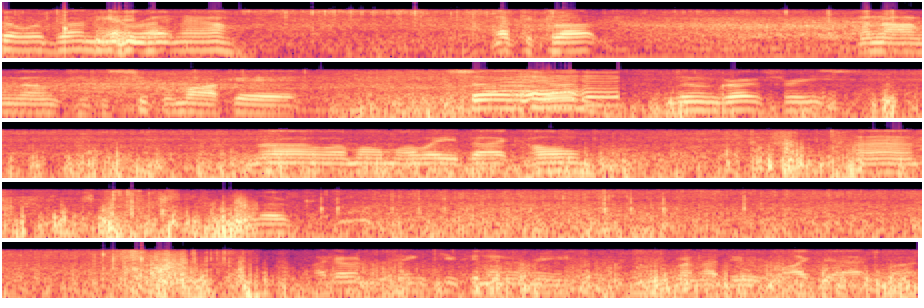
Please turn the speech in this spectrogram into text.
So we're done here right now at the club. And now I'm going to the supermarket. So, doing groceries. Now I'm on my way back home. And look. I don't think you can hear me when I do it like that, but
